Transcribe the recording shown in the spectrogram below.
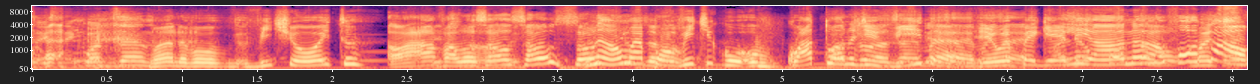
Vocês têm quantos anos? Mano, eu vou 28. Ah, falou só, só, só. o não, mas pô, 24 anos de é, vida, é, eu é. peguei é Eliana no é Fortal.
